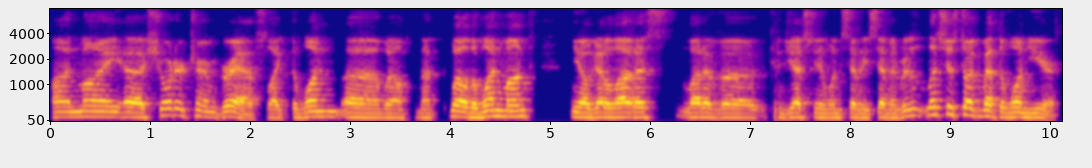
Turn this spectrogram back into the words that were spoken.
on my uh, shorter term graphs, like the one, uh, well, not well, the one month, you know, got a lot of lot of uh, congestion at 177. But let's just talk about the one year.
